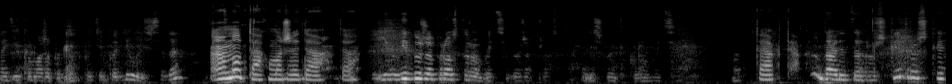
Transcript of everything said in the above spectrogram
Надійка, може потім, потім поділишся, да? А ну так, може, да, да. І він дуже просто робиться, дуже просто. І швидко робиться. Так, так. Ну, далі це грушки трошки.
